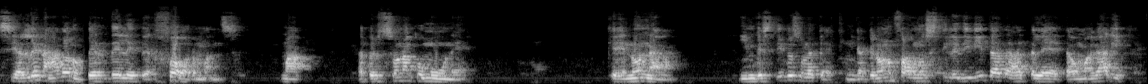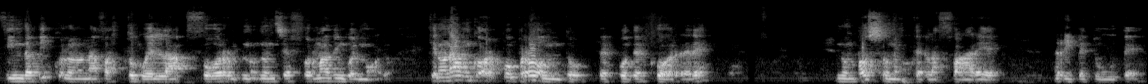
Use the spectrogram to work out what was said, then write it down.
si allenavano per delle performance, ma la persona comune che non ha investito sulla tecnica, che non fa uno stile di vita da atleta o magari fin da piccolo non ha fatto quella forma, non si è formato in quel modo, che non ha un corpo pronto per poter correre, non posso metterla a fare ripetute,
